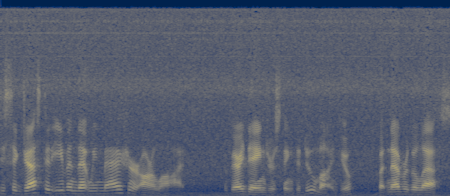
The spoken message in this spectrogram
He suggested even that we measure our lives. A very dangerous thing to do, mind you but nevertheless.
